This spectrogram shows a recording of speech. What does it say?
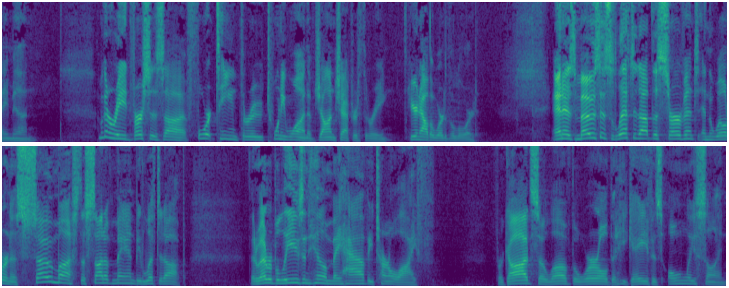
Amen. I'm going to read verses uh, 14 through 21 of John chapter 3. Hear now the word of the Lord. And as Moses lifted up the servant in the wilderness, so must the Son of Man be lifted up, that whoever believes in him may have eternal life. For God so loved the world that he gave his only Son.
